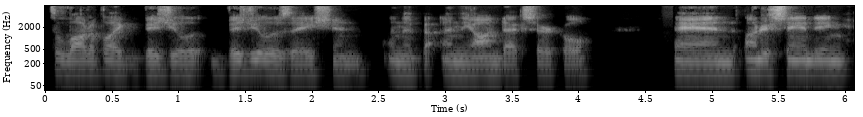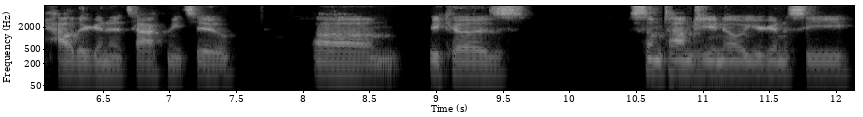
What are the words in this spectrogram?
it's a lot of like visual visualization in the in the on deck circle and understanding how they're going to attack me too um, because sometimes you know you're going to see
